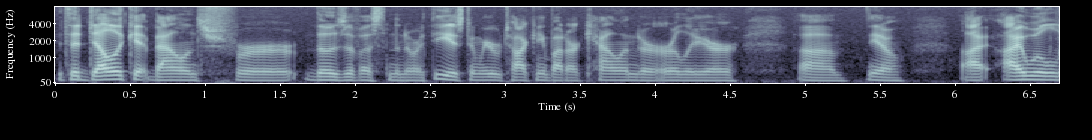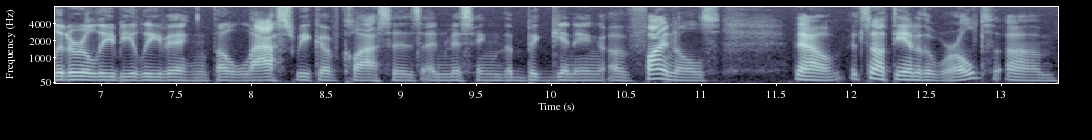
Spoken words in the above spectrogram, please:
it's a delicate balance for those of us in the Northeast and we were talking about our calendar earlier. Um, you know, I, I will literally be leaving the last week of classes and missing the beginning of finals now, it's not the end of the world um,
